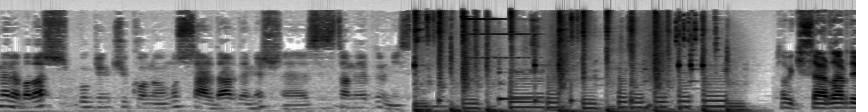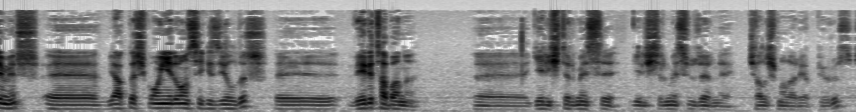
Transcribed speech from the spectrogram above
merhabalar. Bugünkü konuğumuz Serdar Demir. Ee, sizi tanıyabilir miyiz? Tabii ki Serdar Demir. E, yaklaşık 17-18 yıldır e, veri tabanı e, geliştirmesi geliştirmesi üzerine çalışmalar yapıyoruz.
